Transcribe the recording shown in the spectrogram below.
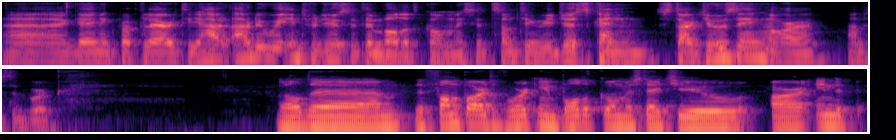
uh, gaining popularity, how how do we introduce it in Bol.com? Is it something we just can start using, or how does it work? Well, the um, the fun part of working in Bol.com is that you are in the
